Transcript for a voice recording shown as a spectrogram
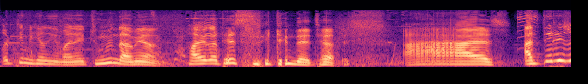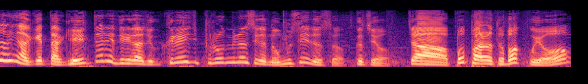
얼티밋 형이 만약에 죽는다면 화해가 될 수도 있겠네. 자, 아씨, 안 때릴 소리가 낫겠다. 개인 때려들여가지고 크레이지 프로미넌스가 너무 세졌어. 그죠? 자, 버프 하나 더 받고요.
